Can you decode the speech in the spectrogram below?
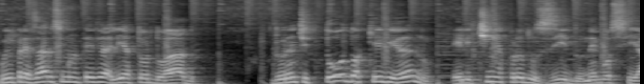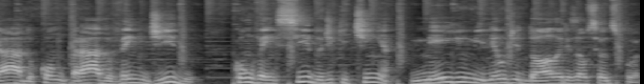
O empresário se manteve ali atordoado. Durante todo aquele ano, ele tinha produzido, negociado, comprado, vendido, convencido de que tinha meio milhão de dólares ao seu dispor.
